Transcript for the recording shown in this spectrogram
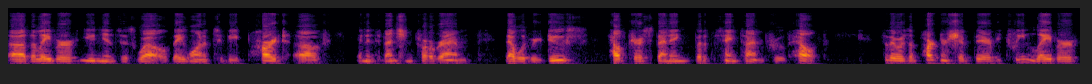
uh, the labor unions as well. They wanted to be part of an intervention program that would reduce healthcare spending, but at the same time improve health. So there was a partnership there between labor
